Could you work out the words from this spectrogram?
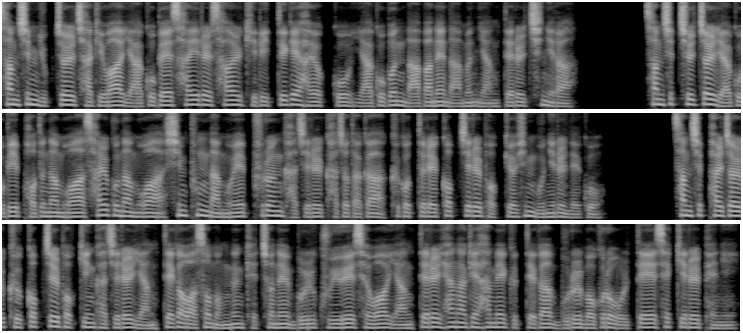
36절 자기와 야곱의 사이를 사흘 길이 뜨게 하였고 야곱은 나반의 남은 양떼를 치니라. 37절 야곱이 버드나무와 살구나무와 신풍나무의 푸른 가지를 가져다가 그것들의 껍질을 벗겨 흰 무늬를 내고 38절 그 껍질 벗긴 가지를 양떼가 와서 먹는 개천의 물 구유에 세워 양떼를 향하게 함에 그때가 물을 먹으러 올 때의 새끼를 베니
